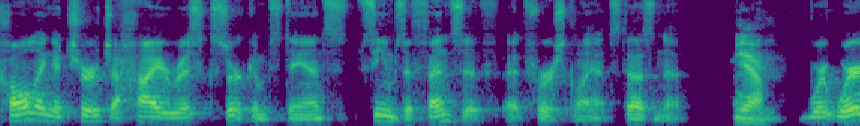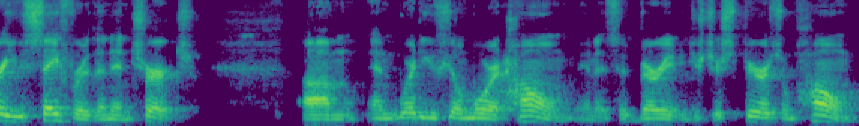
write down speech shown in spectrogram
calling a church a high risk circumstance seems offensive at first glance doesn't it? Yeah. Where, where are you safer than in church? Um, and where do you feel more at home? And it's a very just your spiritual home.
